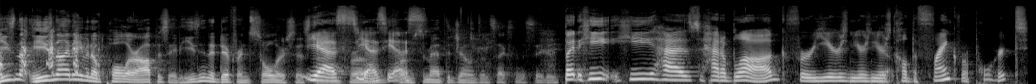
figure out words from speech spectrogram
he's not. He's not even a polar opposite. He's in a different solar system. Yes, from- yes, From yes. Samantha Jones on Sex and the City. But he he has had a blog for years and years and years called the Frank Report,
